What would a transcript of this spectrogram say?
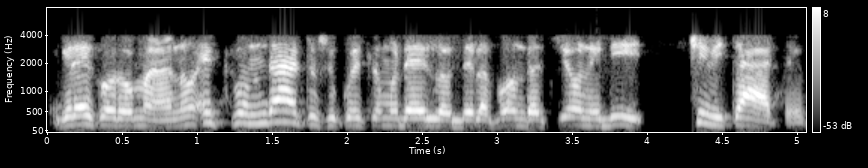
greco-romano è fondato su questo modello della fondazione di civitates,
